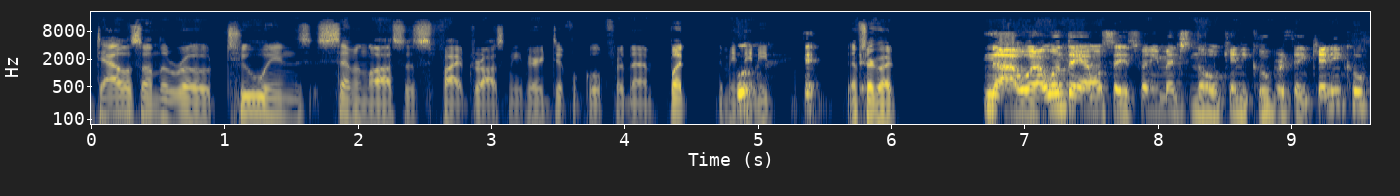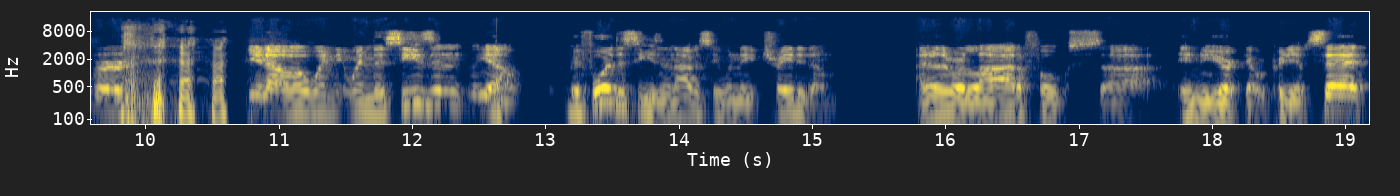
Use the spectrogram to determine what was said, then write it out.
Dallas on the road, two wins, seven losses, five draws. Gonna be very difficult for them, but I mean well, they need. It, I'm sorry. Go ahead. No, one thing I will say is funny you mentioned the whole Kenny Cooper thing. Kenny Cooper, you know, when when the season, you know, before the season, obviously when they traded him, I know there were a lot of folks uh, in New York that were pretty upset.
